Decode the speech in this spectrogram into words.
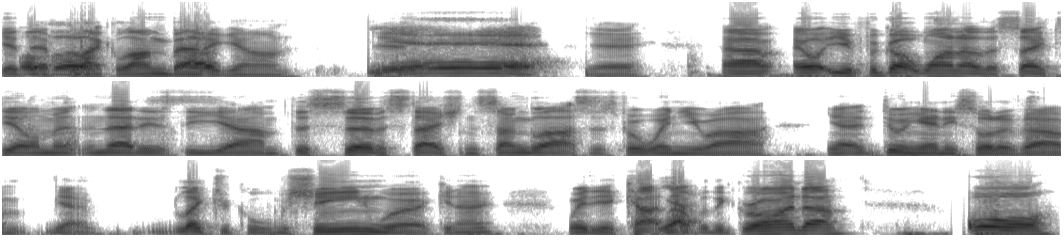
get of that a- black lung batter going. yeah. Yeah. Uh, oh, you forgot one other safety element, and that is the um, the service station sunglasses for when you are you know doing any sort of um, you know electrical machine work. You know whether you're cutting Yeah. up with a grinder or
